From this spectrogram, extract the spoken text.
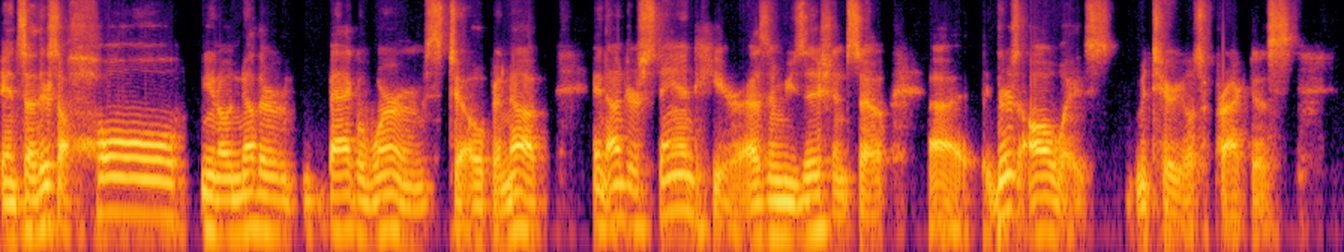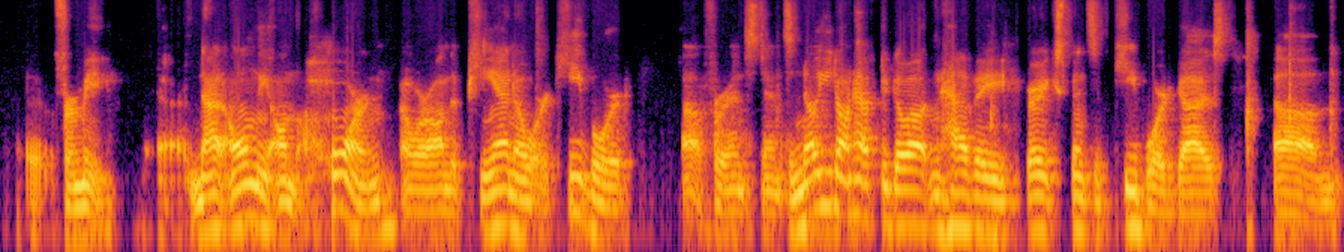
and so there's a whole, you know, another bag of worms to open up and understand here as a musician. So uh, there's always material to practice uh, for me, not only on the horn or on the piano or keyboard, uh, for instance. And no, you don't have to go out and have a very expensive keyboard, guys. Um,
